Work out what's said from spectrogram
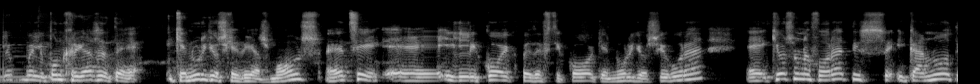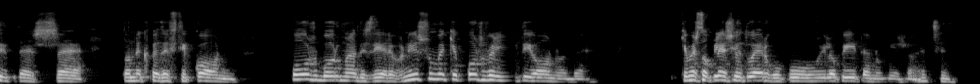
Βλέπουμε λοιπόν χρειάζεται καινούριο σχεδιασμός, έτσι, ε, υλικό εκπαιδευτικό καινούριο σίγουρα ε, και όσον αφορά τις ικανότητες ε, των εκπαιδευτικών, πώς μπορούμε να τις διερευνήσουμε και πώς βελτιώνονται. Και μέσα στο πλαίσιο του έργου που υλοποιείται νομίζω, έτσι.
